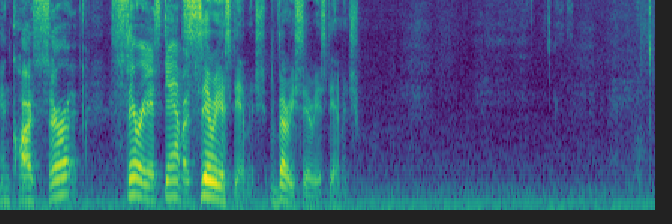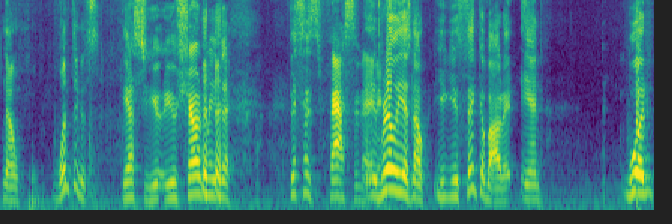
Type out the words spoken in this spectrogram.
And cause ser serious damage. Serious damage. Very serious damage. Now, one thing that's yes, you you showed me that. this is fascinating. It really is. Now you, you think about it, and wood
